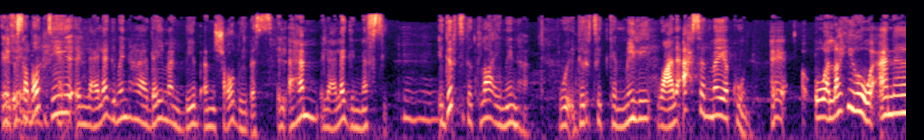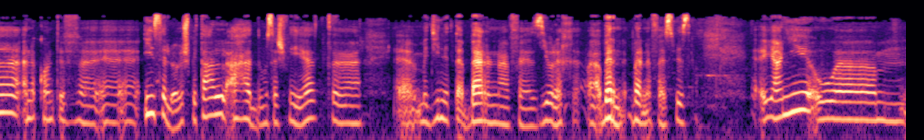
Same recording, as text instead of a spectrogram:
في الإصابات. دي العلاج منها دايما بيبقى مش عضوي بس الأهم العلاج النفسي. مم. قدرتي تطلعي منها وقدرتي تكملي وعلى أحسن ما يكون. آه، والله هو أنا أنا كنت في آه، انسلوش بتاع أحد مستشفيات آه، آه، مدينة بيرن في زيورخ آه، بيرن بيرن في سويسرا. آه، يعني و آه، آه،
